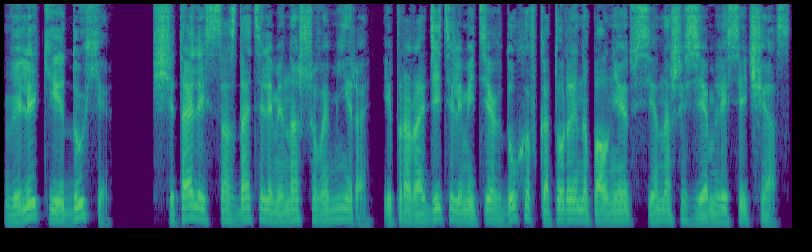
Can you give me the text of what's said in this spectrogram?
«Великие духи считались создателями нашего мира и прародителями тех духов, которые наполняют все наши земли сейчас.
